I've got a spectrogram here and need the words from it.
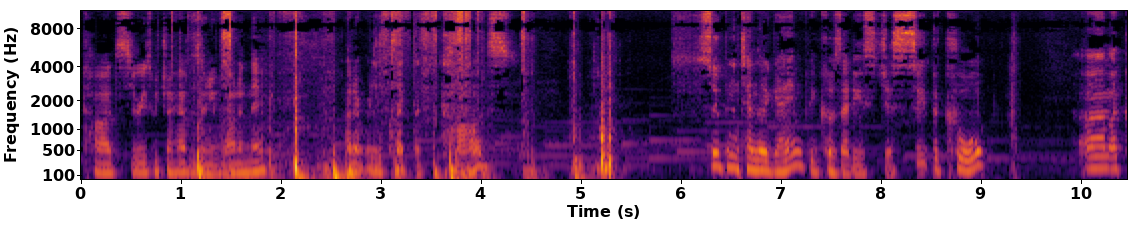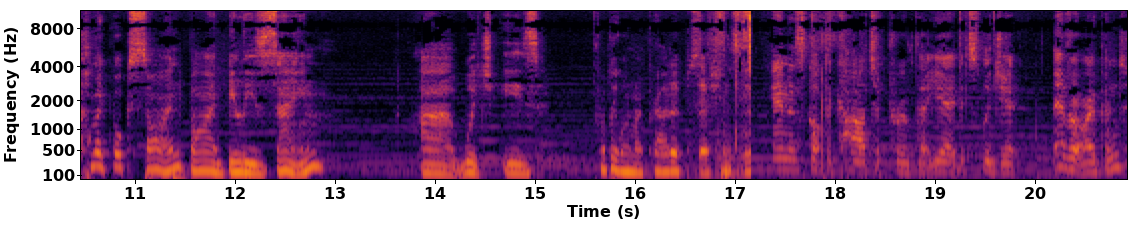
card series, which I have. There's only one in there. I don't really collect the cards. Super Nintendo game, because that is just super cool. Um, a comic book signed by Billy Zane, uh, which is probably one of my prouder possessions. And it's got the card to prove that, yeah, it's legit. Never opened,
